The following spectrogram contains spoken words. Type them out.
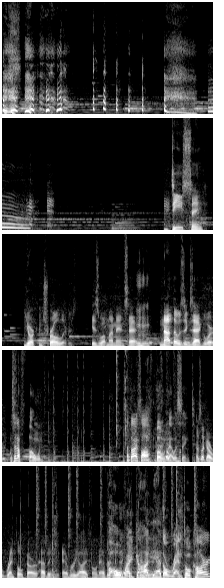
this. Desync your controllers is what my man said. Mhm. Not those exact words. was that a phone I thought I saw a phone that was synced That's like a rental car having every iPhone ever. Oh my god, yeah, the rental car.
